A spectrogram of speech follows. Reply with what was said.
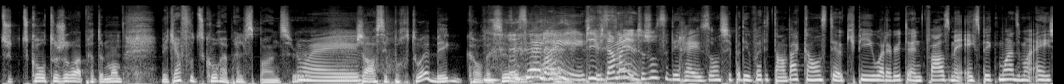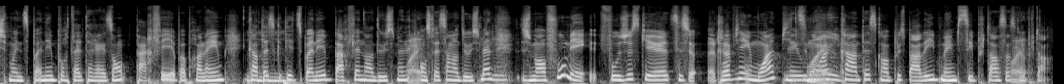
tu- tu cours toujours après tout le monde. Mais quand faut que tu cours après le sponsor, Ouais. genre, c'est pour toi, Big, qu'on fait ça. C'est ça, là. Ouais, Puis évidemment, il y a toujours c'est des raisons. Je sais pas, des fois, t'es en vacances, t'es occupé, whatever, t'as une phase, mais explique-moi, dis-moi, hey, je suis moins disponible pour telle, telle raison. Parfait, y a pas de problème. Quand est-ce que t'es disponible? Parfait, dans deux semaines. Ouais. On se fait ça dans deux semaines. Je m'en fous, mais faut juste que, c'est ça, reviens-moi, puis Ben dis-moi oui. quand est-ce qu'on peut se parler, même si c'est plus tard, ça sera Ouais. plus tard.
